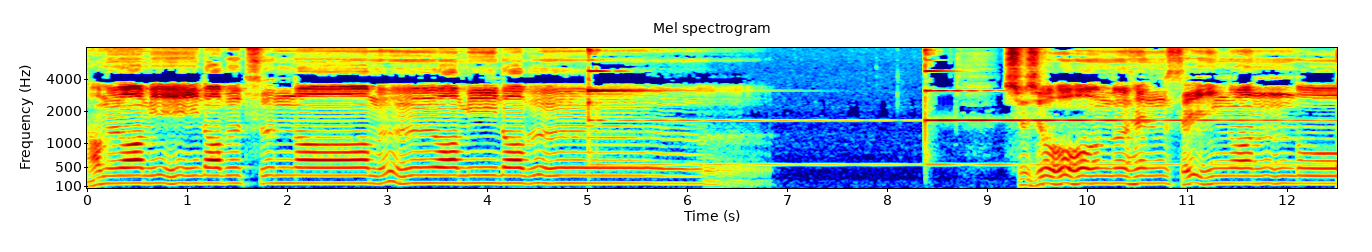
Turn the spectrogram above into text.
ナムアミダブツナムアミダブ主上無変性願道。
